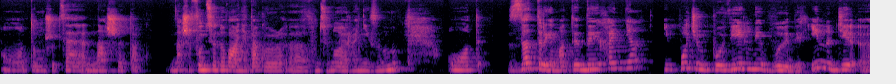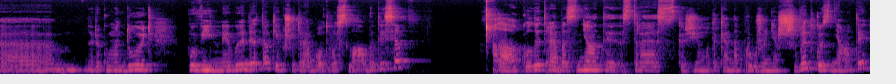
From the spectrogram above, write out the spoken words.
О, тому що це наше так, наше функціонування, так е, функціонує організм. От, затримати дихання і потім повільний видих. Іноді е, рекомендують повільний видих, так, якщо треба от розслабитися. Коли треба зняти стрес, скажімо, таке напруження, швидко зняти,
